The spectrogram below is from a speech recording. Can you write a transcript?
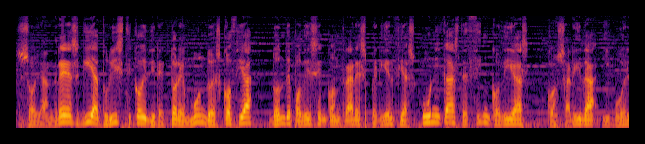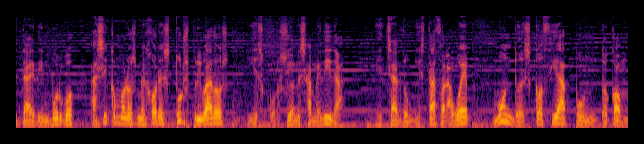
Soy Andrés, guía turístico y director en Mundo Escocia, donde podéis encontrar experiencias únicas de 5 días con salida y vuelta a Edimburgo, así como los mejores tours privados y excursiones a medida echad un vistazo a la web mundoescocia.com.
